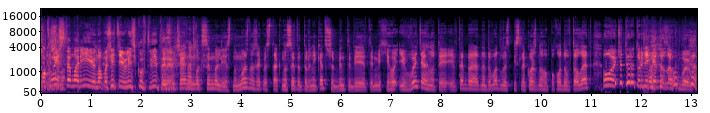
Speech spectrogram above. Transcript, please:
Покличте Марію, напишіть їй в лічку в Ти, звичайно, максималіст. Ну можна ж якось так носити турнікет, щоб він тобі ти міг його і витягнути, і в тебе не доводилось після кожного походу в туалет. Ой, чотири турнікети загубив.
